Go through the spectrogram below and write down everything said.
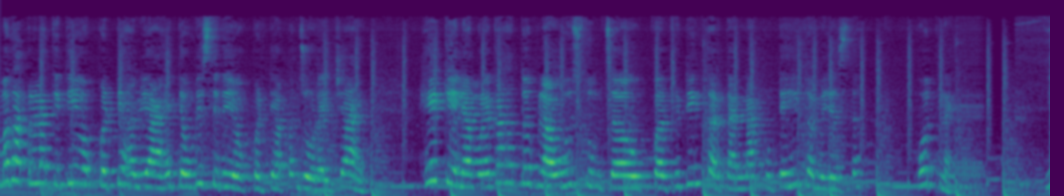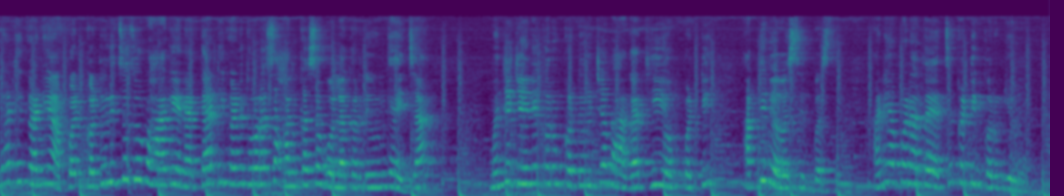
मग आपल्याला किती योगपट्टी हवी आहे तेवढीच तिथे योगपट्टी आपण जोडायची आहे. हे केल्यामुळे काय होतं ब्लाऊज तुमचं फिटिंग करताना कुठेही कमी जास्त होत नाही. या ठिकाणी आपण कटोरीचा जो भाग आहे ना त्या ठिकाणी थोडासा हलकासा गोलाकार देऊन घ्यायचा. म्हणजे जेणेकरून कटोरीच्या भागात ही योगपट्टी अगदी व्यवस्थित बसते. आणि आपण आता याचं कटिंग करून घेऊया.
